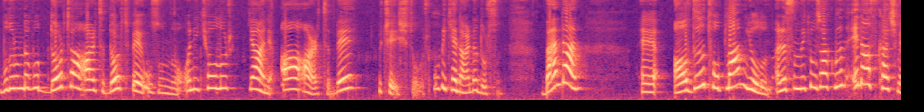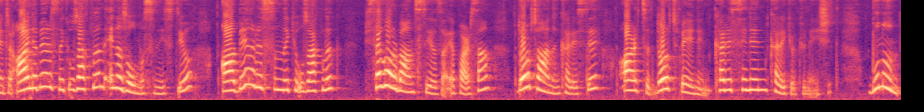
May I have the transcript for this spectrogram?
Bu durumda bu 4A artı 4B uzunluğu 12 olur. Yani A artı B 3'e eşit olur. Bu bir kenarda dursun. Benden e, aldığı toplam yolun arasındaki uzaklığın en az kaç metre? A ile B arasındaki uzaklığın en az olmasını istiyor. AB arasındaki uzaklık Pisagor bağıntısı yaza yaparsam 4A'nın karesi artı 4B'nin karesinin kareköküne eşit. Bunun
